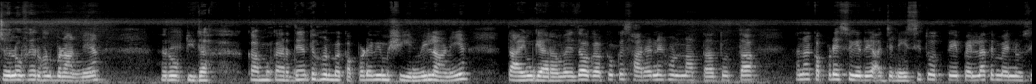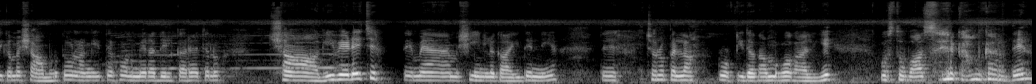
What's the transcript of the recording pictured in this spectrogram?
ਚਲੋ ਫਿਰ ਹੁਣ ਬਣਾਉਂਦੇ ਆ ਰੋਟੀ ਦਾ। ਕੰਮ ਕਰਦੇ ਆ ਤੇ ਹੁਣ ਮੈਂ ਕੱਪੜੇ ਵੀ ਮਸ਼ੀਨ ਵੀ ਲਾਣੀ ਆ। ਟਾਈਮ 11 ਵਜੇ ਦਾ ਹੋ ਗਿਆ ਕਿਉਂਕਿ ਸਾਰਿਆਂ ਨੇ ਹੁਣ ਨਾਤਾ ਤੋਤਾ ਹਨਾ, ਕੱਪੜੇ ਸਵੇਰੇ ਅੱਜ ਨਹੀਂ ਸੀ ਧੋਤੇ। ਪਹਿਲਾਂ ਤੇ ਮੈਨੂੰ ਸੀ ਕਿ ਮੈਂ ਸ਼ਾਮ ਨੂੰ ਧੋ ਲਾਂਗੀ ਤੇ ਹੁਣ ਮੇਰਾ ਦਿਲ ਕਰ ਰਿਹਾ ਚਲੋ ਛਾਂ ਆ ਗਈ ਵਿਹੜੇ 'ਚ ਤੇ ਮੈਂ ਮਸ਼ੀਨ ਲਗਾਈ ਦਿੰਨੀ ਆ। ਤੇ ਚਲੋ ਪਹਿਲਾਂ ਰੋਟੀ ਦਾ ਕੰਮ ਵਗਾ ਲਈਏ। ਉਸ ਤੋਂ ਬਾਅਦ ਫਿਰ ਕੰਮ ਕਰਦੇ ਆ।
